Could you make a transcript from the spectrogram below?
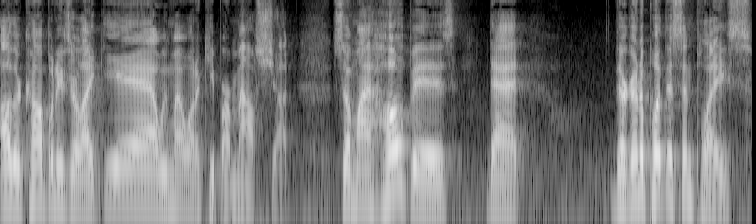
other companies are like, yeah, we might want to keep our mouth shut. So my hope is that they're going to put this in place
